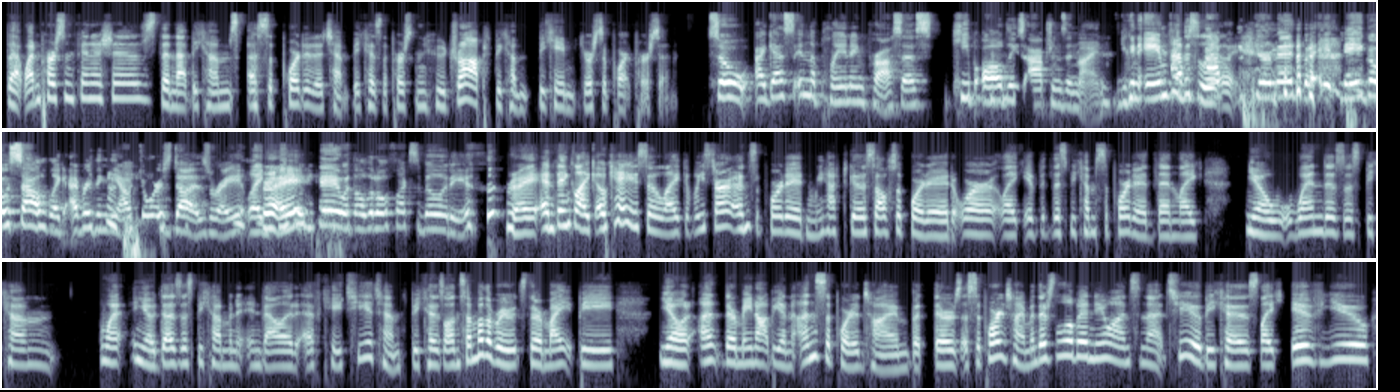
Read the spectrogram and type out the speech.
that one person finishes then that becomes a supported attempt because the person who dropped become became your support person so I guess in the planning process, keep all of these options in mind. You can aim for Absolutely. the pyramid, but it may go south like everything the outdoors does, right? Like right. okay with a little flexibility. right. And think like, okay, so like if we start unsupported and we have to go self-supported, or like if this becomes supported, then like, you know, when does this become when you know, does this become an invalid FKT attempt? Because on some of the routes there might be you know, un- there may not be an unsupported time, but there's a supported time. And there's a little bit of nuance in that too, because like if you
